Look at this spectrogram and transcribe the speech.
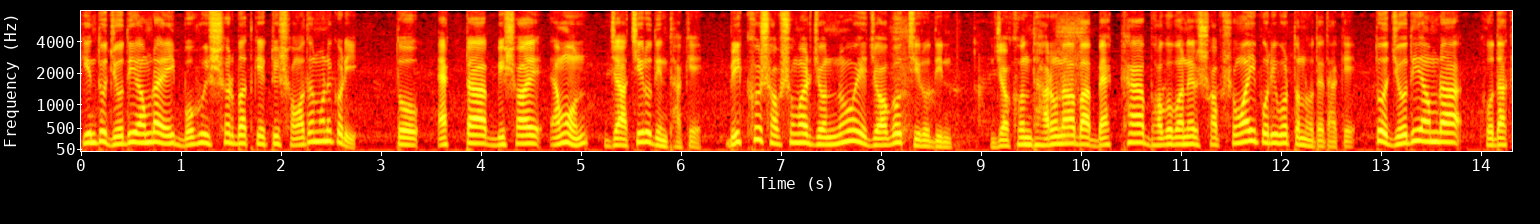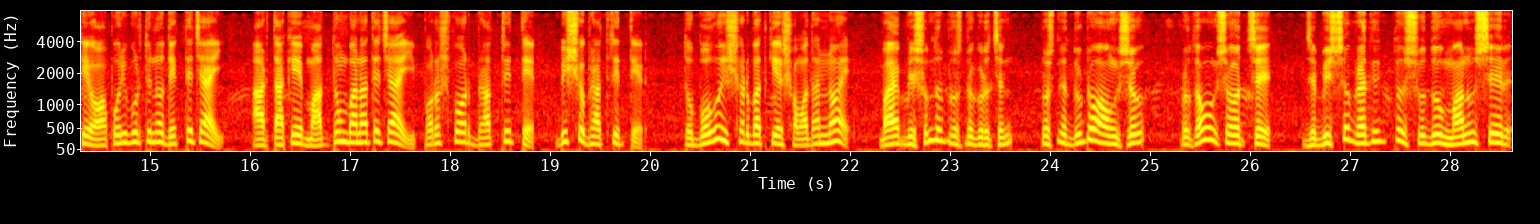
কিন্তু যদি আমরা এই বহু ঈশ্বরবাদকে একটি সমাধান মনে করি তো একটা বিষয় এমন যা চিরদিন থাকে। বৃক্ষ সবসময়ের জন্য এই জগৎ চিরদিন। যখন ধারণা বা ব্যাখ্যা ভগবানের সবসময়ই পরিবর্তন হতে থাকে, তো যদি আমরা খোদাকে অপরিবর্তনীয় দেখতে চাই আর তাকে মাধ্যম বানাতে চাই পরস্পর ভ্রাতৃত্বের, বিশ্ব ভ্রাতৃত্বের, তো বহু ঈশ্বরবাদ কি এর সমাধান নয়? বা আপনি সুন্দর প্রশ্ন করেছেন। প্রশ্নের দুটো অংশ। প্রথম অংশ হচ্ছে যে বিশ্ব ভ্রাতৃত্ব শুধু মানুষের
